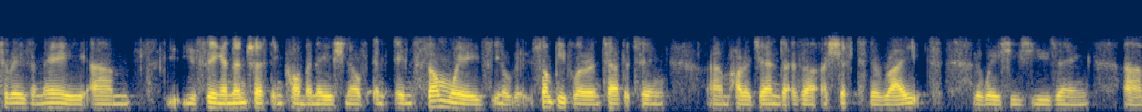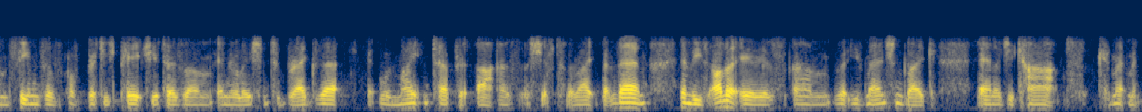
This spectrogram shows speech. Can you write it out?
Theresa May, um, you're seeing an interesting combination of, in, in some ways, you know, some people are interpreting um, her agenda as a, a, shift to the right, the way she's using um, themes of, of British patriotism in relation to Brexit. We might interpret that as a shift to the right. But then in these other areas um, that you've mentioned, like energy caps, commitment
